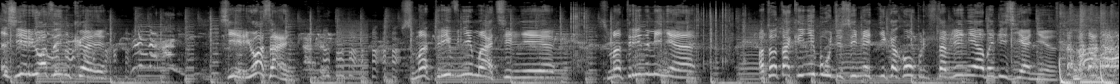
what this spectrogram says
Серезонька! Сереза! Смотри внимательнее! Смотри на меня! А то так и не будешь иметь никакого представления об обезьяне.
